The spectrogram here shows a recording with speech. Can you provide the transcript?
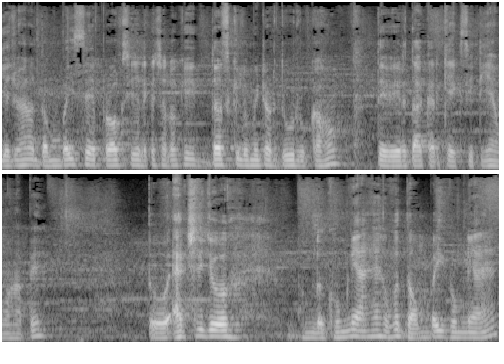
ये जो है ना दम्बई से अप्रॉक्स ये लेकर चलो कि 10 किलोमीटर दूर रुका हूँ। तेवेरदा करके एक सिटी है वहाँ पर तो एक्चुअली जो हम लोग घूमने आए हैं, वो दम्बई घूमने आए हैं।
